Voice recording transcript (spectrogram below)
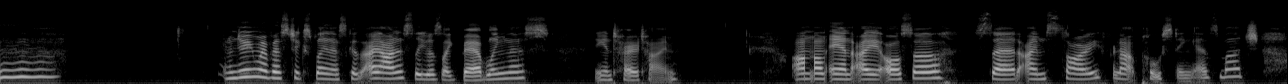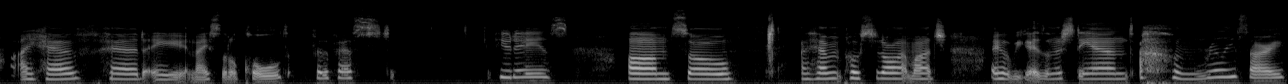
yeah. I'm doing my best to explain this because I honestly was like babbling this the entire time. Um, and I also said I'm sorry for not posting as much. I have had a nice little cold for the past few days. Um, so I haven't posted all that much. I hope you guys understand. I'm really sorry.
